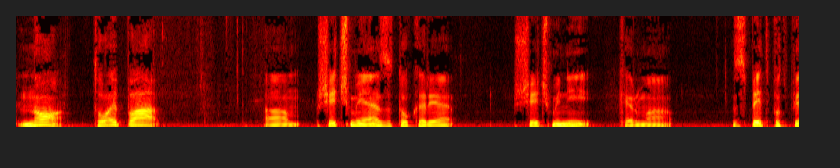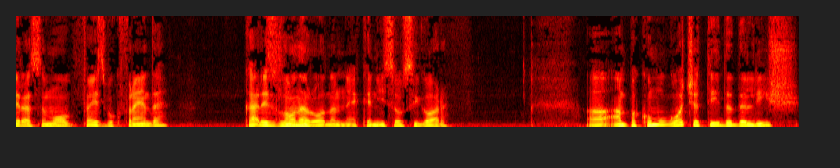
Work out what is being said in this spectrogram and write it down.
No, to je pa. Um, všeč mi je, zato ker je. Všeč mi ni, ker ima. Spet podpira samo Facebook frende, kar je zelo neroden, ne, ker niso vsi gor. Uh, ampak omogoča ti, da deliš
